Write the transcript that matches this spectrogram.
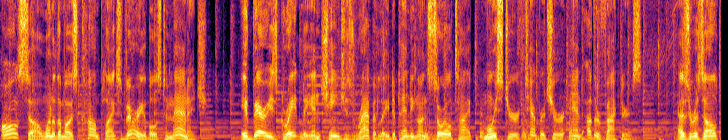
also one of the most complex variables to manage. It varies greatly and changes rapidly depending on soil type, moisture, temperature, and other factors. As a result,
